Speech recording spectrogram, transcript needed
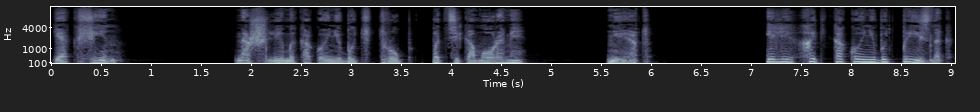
«Гек Финн, нашли мы какой-нибудь труп под сикаморами?» Нет. Или хоть какой-нибудь признак,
